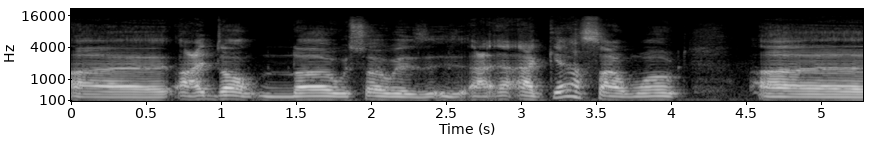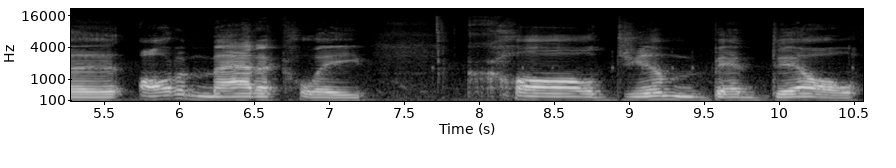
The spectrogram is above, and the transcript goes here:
uh, I don't know. So is I, I guess I won't uh, automatically call Jem Bendell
